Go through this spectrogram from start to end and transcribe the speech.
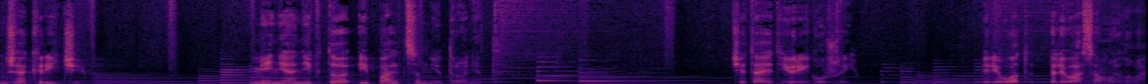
Джек Ричи. Меня никто и пальцем не тронет. Читает Юрий Гуржий. Перевод Льва Самойлова.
